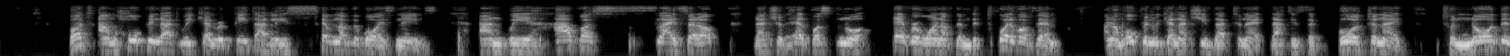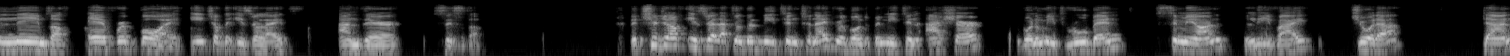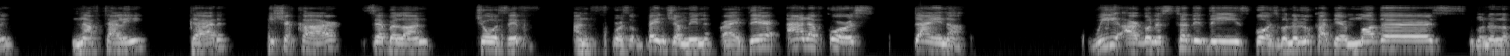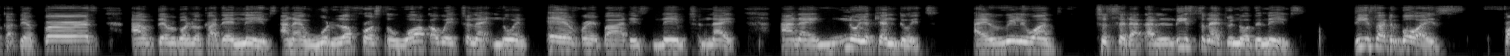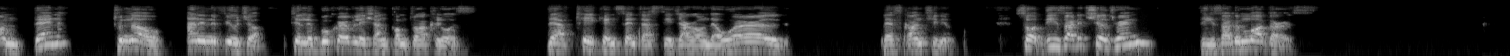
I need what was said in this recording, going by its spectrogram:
But I'm hoping that we can repeat at least seven of the boys' names. And we have a slide set up that should help us to know every one of them, the 12 of them. And I'm hoping we can achieve that tonight. That is the goal tonight, to know the names of every boy, each of the Israelites and their sister. The children of Israel that will be meeting tonight, we're going to be meeting Asher, we're going to meet Reuben, Simeon, Levi, Judah, Dan, Naphtali, Gad, Issachar, Zebulun, Joseph, and of course Benjamin right there, and of course Dinah. We are going to study these boys. We're going to look at their mothers, we're going to look at their birth, and then we're going to look at their names. And I would love for us to walk away tonight knowing everybody's name tonight. And I know you can do it. I really want to say that at least tonight we know the names. These are the boys from then to now and in the future till the book of Revelation come to a close. They have taken center stage around the world. Let's continue. So these are the children. These are the mothers.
